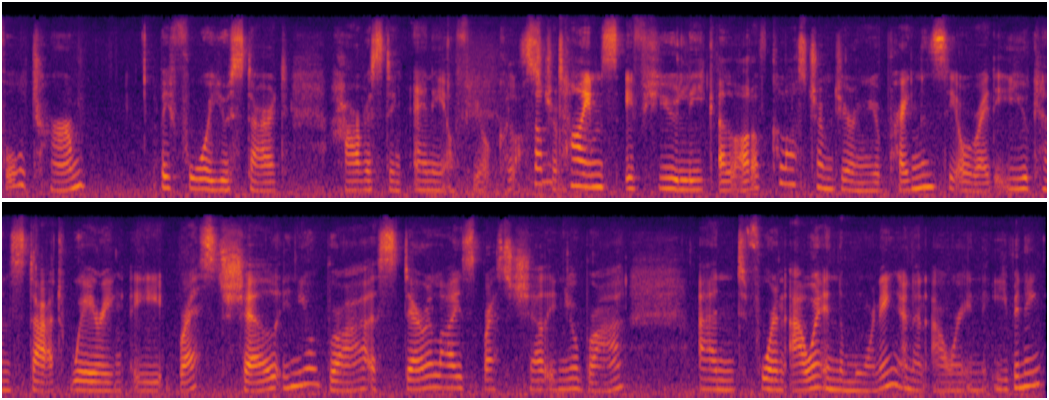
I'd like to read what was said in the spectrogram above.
full term before you start harvesting any of your colostrum. Sometimes if you leak a lot of colostrum during your pregnancy already, you can start wearing a breast shell in your bra, a sterilized breast shell in your bra, and for an hour in the morning and an hour in the evening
